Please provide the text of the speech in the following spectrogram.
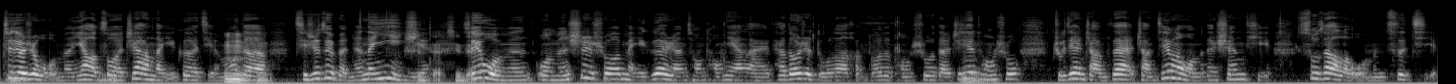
这就是我们要做这样的一个节目的其实最本真的意义。是的，是的。所以我们我们是说每一个人从童年来，他都是读了很多的童书的。这些童书逐渐长在长进了我们的身体，塑造了我们自己。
